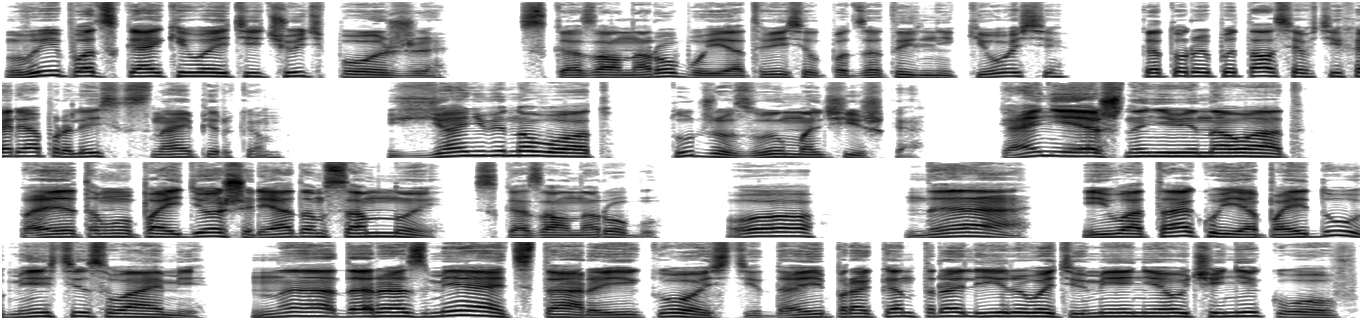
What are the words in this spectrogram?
Вы подскакиваете чуть позже, сказал Наробу и отвесил подзатыльник Киоси, который пытался втихаря пролезть к снайперкам. Я не виноват, тут же взвыл мальчишка. «Конечно не виноват. Поэтому пойдешь рядом со мной», — сказал Наробу. «О, да, и в атаку я пойду вместе с вами. Надо размять старые кости, да и проконтролировать умения учеников.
